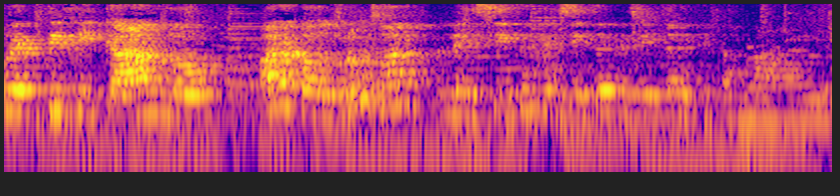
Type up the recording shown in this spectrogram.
rectificando. Ahora, cuando tú a una persona le insistes, le insistes, le insistes de que estás mal, es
